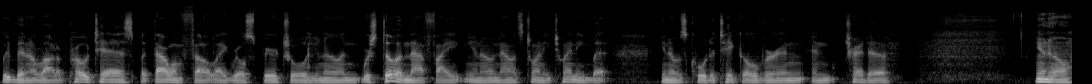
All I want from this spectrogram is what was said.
we've been in a lot of protests, but that one felt like real spiritual, you know, and we're still in that fight, you know, now it's 2020, but, you know, it was cool to take over and, and try to, you know,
